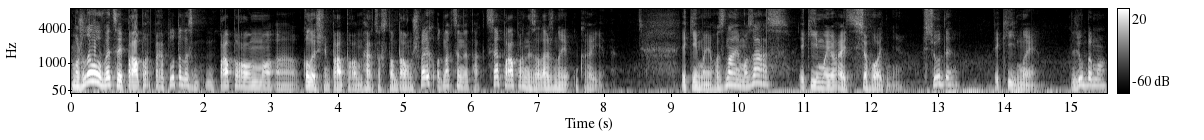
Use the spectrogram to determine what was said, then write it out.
Можливо, ви цей прапор переплутали з прапором, е, колишнім прапором герцогства Брауншвейг, однак це не так. Це прапор Незалежної України. Який ми його знаємо зараз, який майорець сьогодні всюди, який ми любимо,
